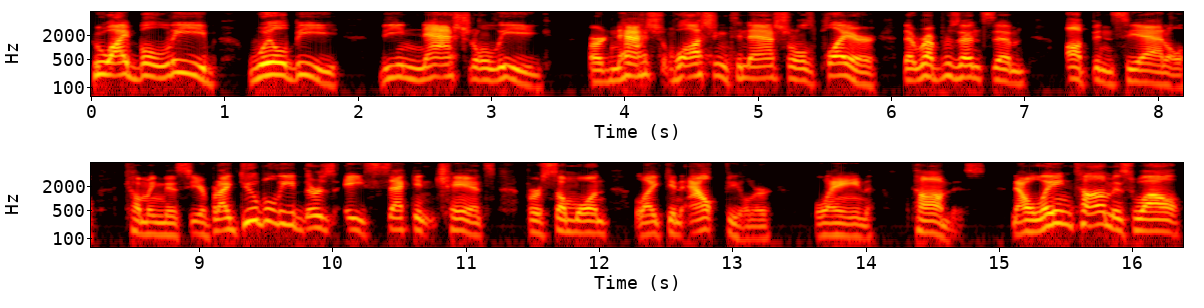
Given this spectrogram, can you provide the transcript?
who I believe will be the National League or National Washington Nationals player that represents them up in Seattle coming this year. But I do believe there's a second chance for someone like an outfielder, Lane Thomas. Now, Lane Thomas, while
